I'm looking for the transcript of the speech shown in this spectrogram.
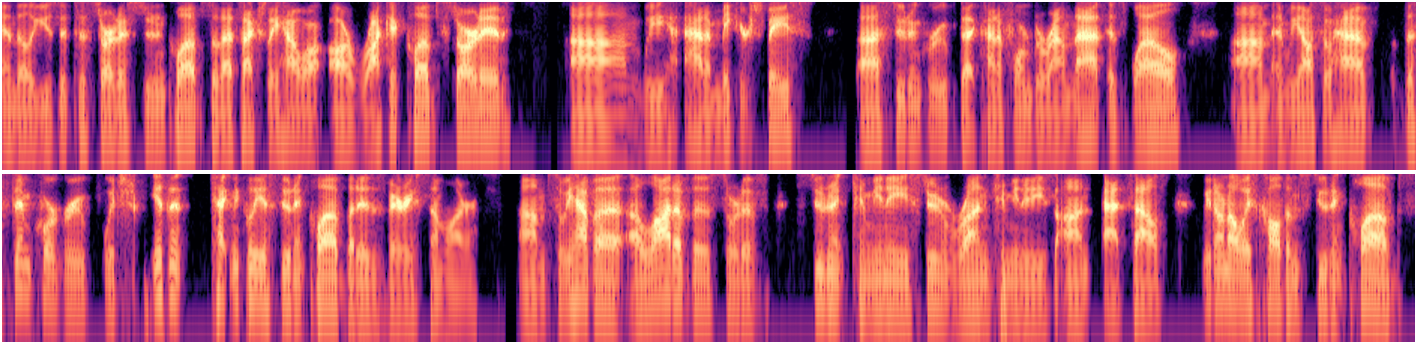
and they'll use it to start a student club. So that's actually how our, our Rocket Club started. Um, we had a makerspace uh, student group that kind of formed around that as well. Um, and we also have the STEM Core group, which isn't technically a student club, but is very similar. Um, so we have a, a lot of those sort of student community, student run communities on at South. We don't always call them student clubs,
